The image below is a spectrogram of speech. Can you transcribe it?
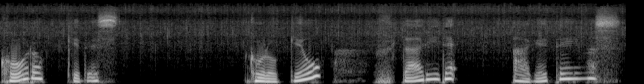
コロッケです。コロッケを二人で揚げています。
